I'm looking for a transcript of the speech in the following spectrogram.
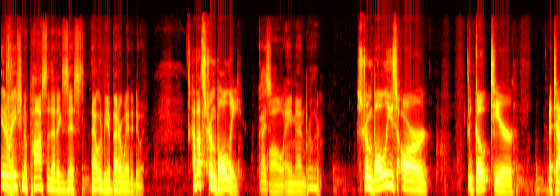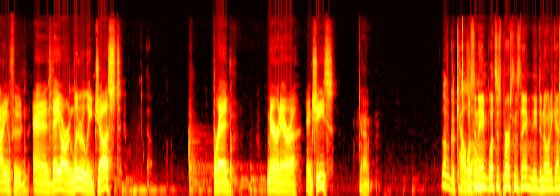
iteration of pasta that exists. That would be a better way to do it. How about stromboli? guys. Oh, amen, brother. Strombolis are goat tier Italian food, and they are literally just bread, marinara, and cheese. Yeah. Love a good calzone. What's the name? What's this person's name? Need to know it again.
